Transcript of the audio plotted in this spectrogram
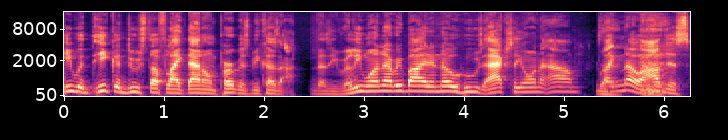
He would he could do stuff like that on purpose because I- does he really want everybody to know who's actually on the album? It's like Right. no, I'll just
